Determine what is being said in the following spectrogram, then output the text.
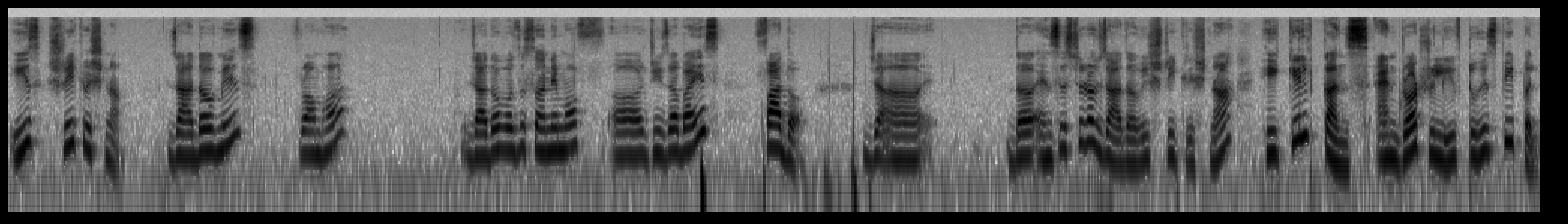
is Sri Krishna. Zadhav means from her, Jadhav was the surname of uh, Jizabai's father. Ja, the ancestor of Jadhav is Sri Krishna. He killed Kans and brought relief to his people.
